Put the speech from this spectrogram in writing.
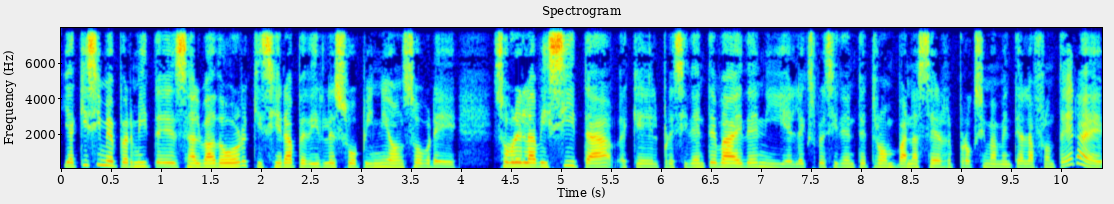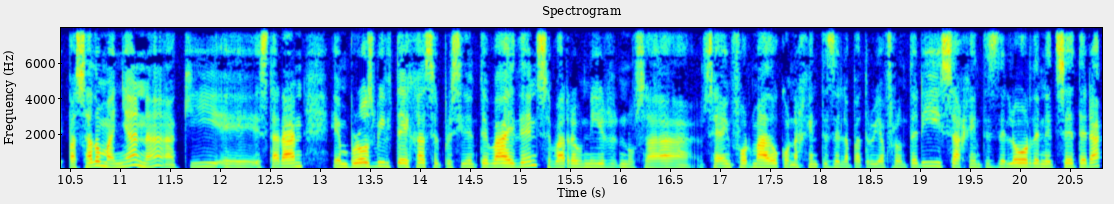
Y aquí, si me permite, Salvador, quisiera pedirle su opinión sobre, sobre la visita que el presidente Biden y el expresidente Trump van a hacer próximamente a la frontera. Eh, pasado mañana, aquí eh, estarán en Brosville, Texas, el presidente Biden se va a reunir, nos ha, se ha informado con agentes de la patrulla fronteriza, agentes del orden, etcétera,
